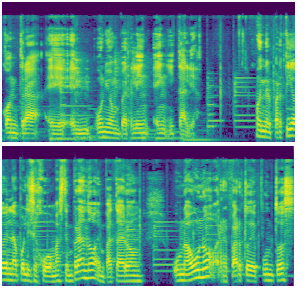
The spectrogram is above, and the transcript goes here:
contra eh, el Union Berlin en Italia. Bueno, el partido del Napoli se jugó más temprano, empataron 1 a 1, reparto de puntos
